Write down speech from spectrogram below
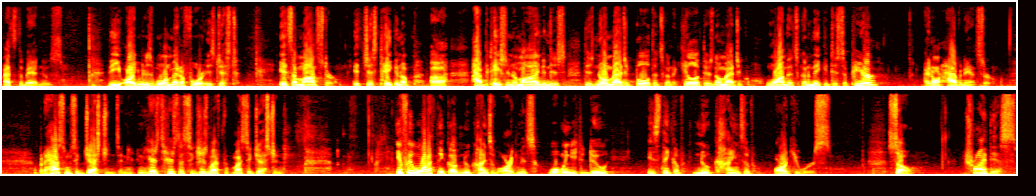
That's the bad news. The argument is war metaphor is just, it's a monster. It's just taken up uh, habitation in our mind, and there's, there's no magic bullet that's going to kill it. There's no magic wand that's going to make it disappear. I don't have an answer. But I have some suggestions, and, and here's, here's, the, here's my, my suggestion. If we want to think of new kinds of arguments, what we need to do is think of new kinds of arguers. So, try this.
